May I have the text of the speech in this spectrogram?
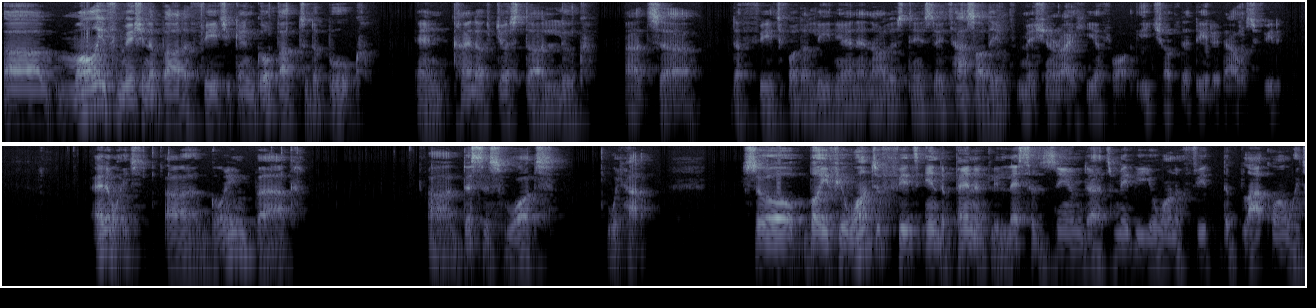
uh, more information about the fit you can go back to the book and kind of just uh, look at uh, the fit for the linear and all those things. So it has all the information right here for each of the data that was fitted anyways uh, going back uh, this is what we have so, but if you want to fit independently, let's assume that maybe you want to fit the black one with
